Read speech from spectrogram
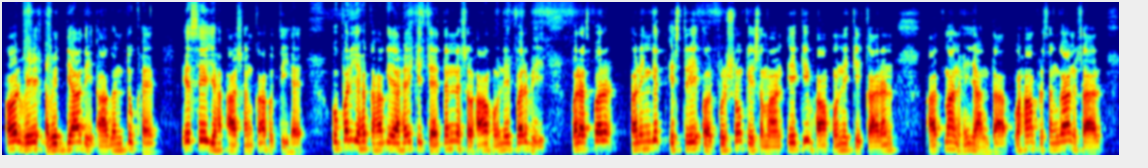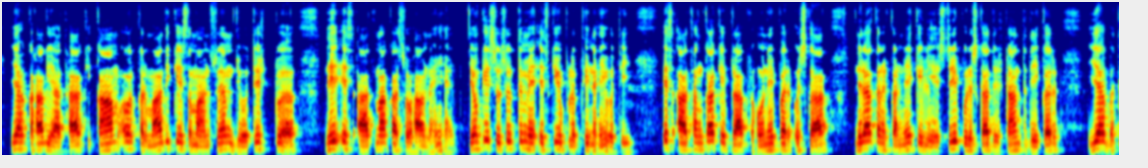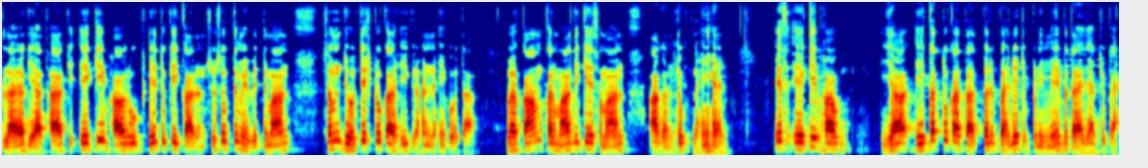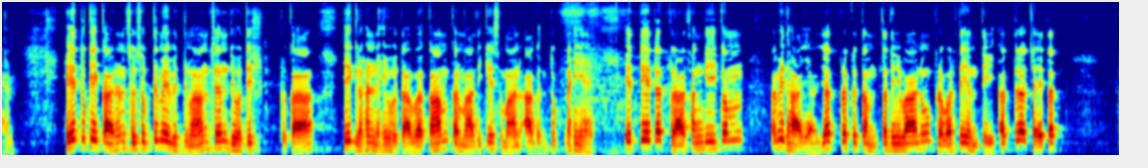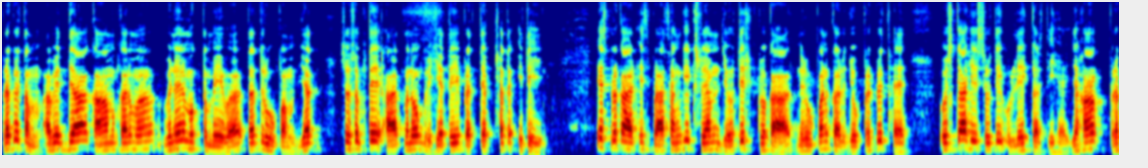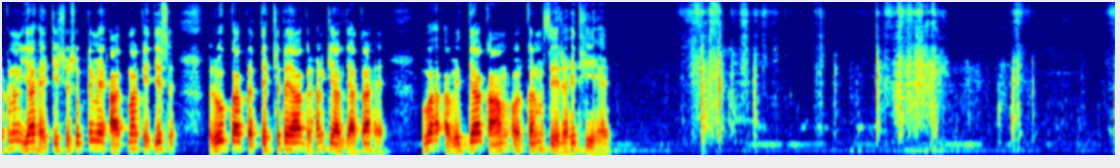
और वे अविद्यादि आगंतुक है, इससे यह आशंका होती है। ऊपर यह कहा गया है कि चैतन्य स्वभाव होने पर भी परस्पर अलिंगित स्त्री और पुरुषों के समान एक ही भाव होने के कारण आत्मा नहीं जानता। वहाँ प्रसंगानुसार यह कहा गया था कि काम और कर्मादि के समान स्वयं ज्योतिष्व भी इस आत्मा का स्वभाव नहीं है, क्योंकि सुसुप्त में इसकी उपलब्धि नहीं होती। इस आशंका के प्राप्त होने पर उसका निराकरण करने के लिए स्त्री पुरुष का दृष्टांत देकर यह बतलाया गया था कि एक ही भाव रूप हेतु के कारण सुसुप्त में विद्यमान समज्योतिष्व का ही ग्रहण नहीं होता। वह काम कर्मादि के समान आगंतुक नहीं है। इस एक ही भाव या एकत्व का तात्पर्य पहले टिप्पणी में बताया जा चुका है। हेतु के कारण सुसुप्त में विद्यमान स्वयं ज्योतिष का ही ग्रहण नहीं होता। वह काम कर्मादि के समान आगंतुक नहीं है। इत प्रासंगिकम अभिधाय। यत प्रकृतम तदेवानुप्रवर्तयन्ति। अत्र चैतत प्रकृतम अविद्या काम कर्म विनिर्मुक्तमेव तद्रूपम यद सुसुप्ते आत्मनो गृह्यते प्रत्यक्षत इति। इस प्रकार इस प्रासंगिक स्वयं ज्योतिष्व का निरूपण कर जो प्रकृत है, उसका ही श्रुति उल्लेख करती है। यहाँ प्रकरण यह है कि सुसुप्त में आत्मा के जिस रूप का प्रत्यक्षतया ग्रहण किया जाता है, वह अविद्या, काम और कर्म से रहित ही है।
